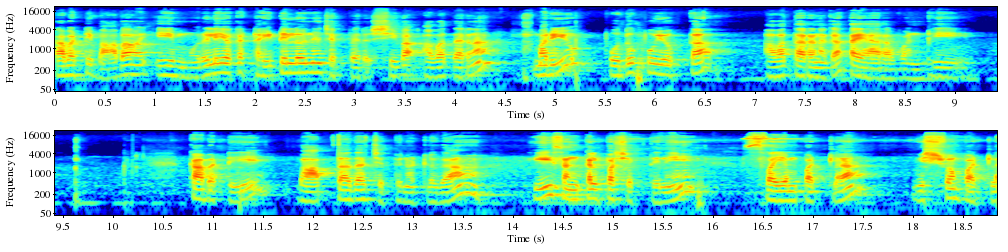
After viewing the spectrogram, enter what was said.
కాబట్టి బాబా ఈ మురళి యొక్క టైటిల్లోనే చెప్పారు శివ అవతరణ మరియు పొదుపు యొక్క అవతరణగా తయారవ్వండి. కాబట్టి బాప్దాదా చెప్పినట్లుగా ఈ సంకల్ప శక్తిని స్వయం పట్ల విశ్వం పట్ల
